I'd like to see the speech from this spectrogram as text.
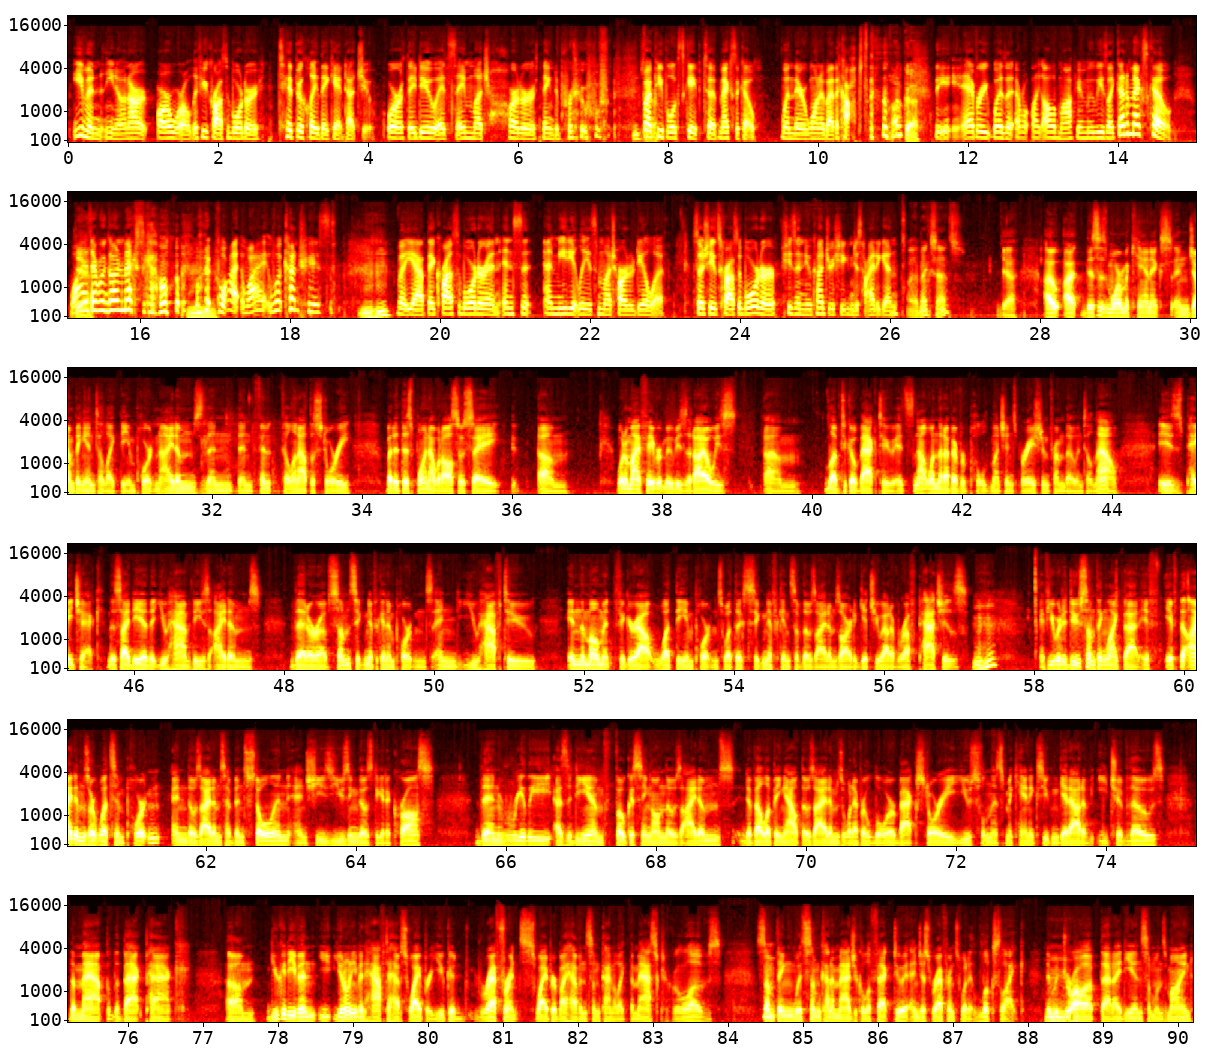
even you know, in our our world, if you cross the border, typically they can't touch you, or if they do, it's a much harder thing to prove. That's why people escape to Mexico when they're wanted by the cops. Okay. the every was it every- like all the mafia movies like go to Mexico. Why Yeah. is everyone going to Mexico? Mm. why why what countries? Mm-hmm. But yeah, they cross the border and instant immediately it's much harder to deal with. So she's crossed the border. She's in a new country. She can just hide again. That makes sense. Yeah, I, I, this is more mechanics and jumping into like the important items than than fin- filling out the story. But at this point, I would also say um, one of my favorite movies that I always um, love to go back to. It's not one that I've ever pulled much inspiration from though until now. Is Paycheck? This idea that you have these items that are of some significant importance, and you have to in the moment figure out what the importance, what the significance of those items are to get you out of rough patches. Mm-hmm. If you were to do something like that, if if the items are what's important and those items have been stolen and she's using those to get across, then really as a DM focusing on those items, developing out those items, whatever lore, backstory, usefulness, mechanics you can get out of each of those, the map, the backpack, um, you could even you, you don't even have to have swiper. You could reference swiper by having some kind of like the mask gloves something with some kind of magical effect to it and just reference what it looks like that would draw up that idea in someone's mind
